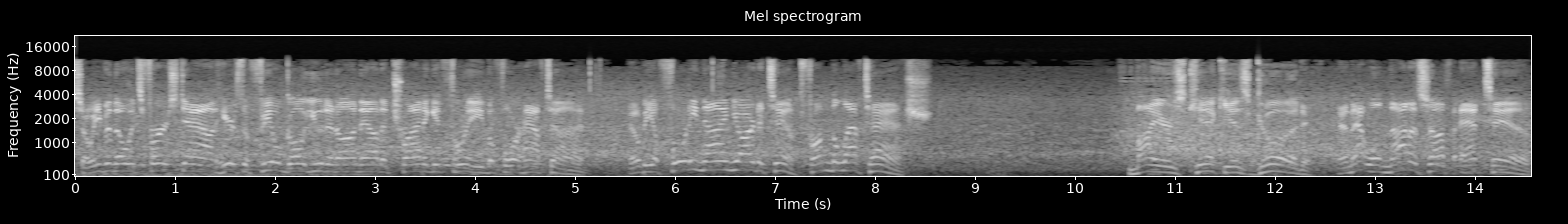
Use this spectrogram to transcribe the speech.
So even though it's first down, here's the field goal unit on now to try to get three before halftime. It'll be a 49-yard attempt from the left hash. Myers' kick is good, and that will knot us up at 10.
